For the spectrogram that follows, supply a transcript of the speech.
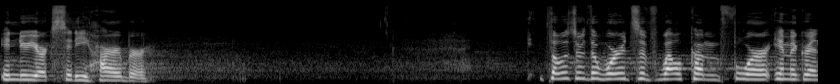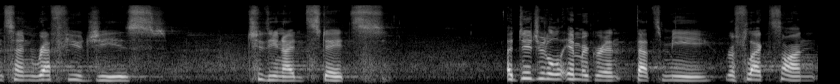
in New York City Harbor. Those are the words of welcome for immigrants and refugees to the United States. A digital immigrant, that's me, reflects on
